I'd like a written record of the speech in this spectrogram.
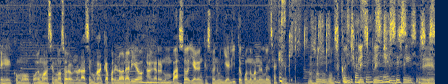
eh, como podemos hacer nosotros, no lo hacemos acá por el horario, agarren un vaso y hagan que suene un hielito cuando manden el mensaje. Es que- Ujú, un clinch, así. clinch, Sí, sí, Eh.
